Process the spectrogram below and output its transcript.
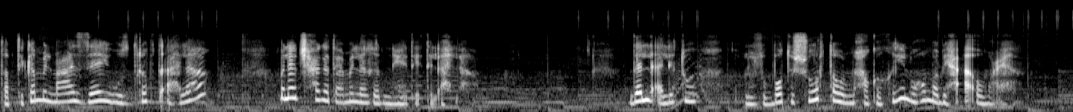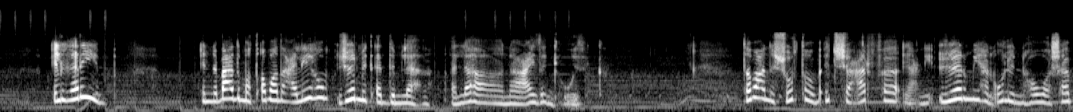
طب تكمل معاه إزاي وظروف أهلها؟ ملقتش حاجة تعملها غير إن هي تقتل أهلها. ده اللي قالته لضباط الشرطة والمحققين وهم بيحققوا معاها. الغريب إن بعد ما اتقبض عليهم جيرمي تقدم لها قال لها أنا عايزة أتجوزك. طبعا الشرطة ما بقتش عارفة يعني جيرمي هنقول إن هو شاب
